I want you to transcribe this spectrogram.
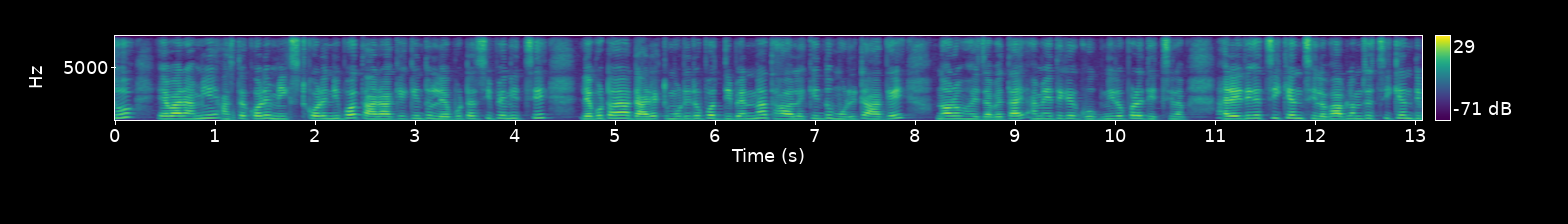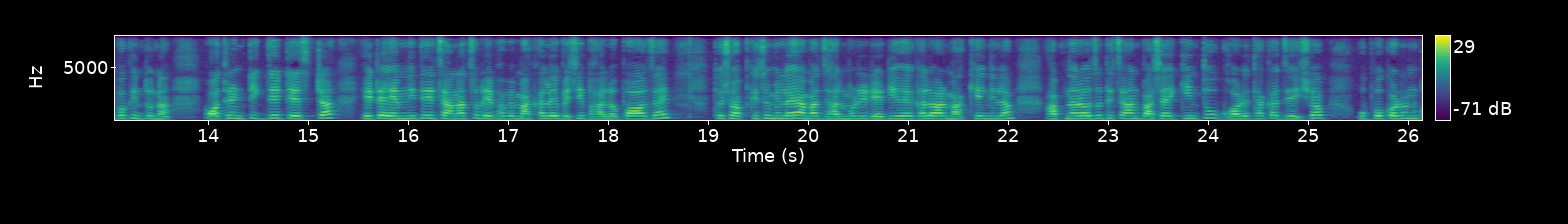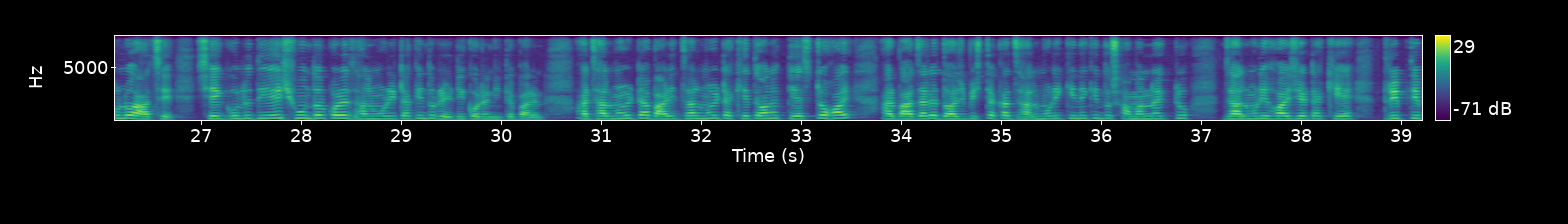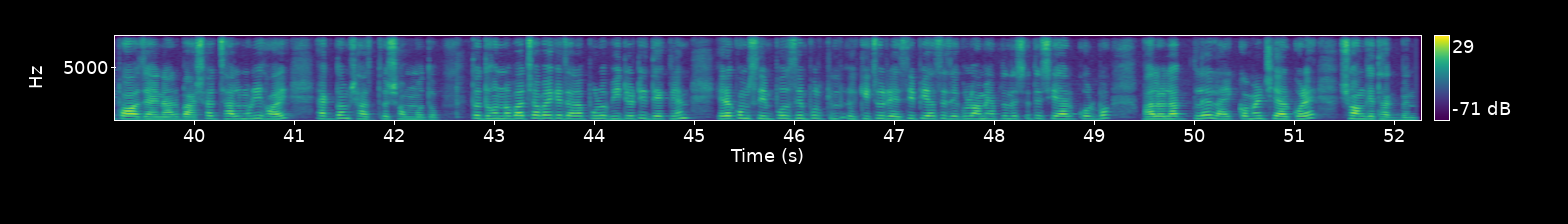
এবার আমি আস্তে করে মিক্সড করে নিব। তার আগে কিন্তু লেবুটা চিপে নিচ্ছি। লেবুটা ডাইরেক্ট মুড়ির উপর দিবেন না, তাহলে কিন্তু মুড়িটা আগেই নরম হয়ে যাবে। তাই আমি এদিকে ঘুগনির উপরে দিচ্ছিলাম। আর এদিকে চিকেন ছিল। ভাবলাম যে চিকেন দিব কিন্তু না। অথেন্টিক যে টেস্টটা এটা এমনিতেই চানাচুর এভাবে মাখালে বেশি ভালো পাওয়া যায়। তো সব কিছু মিলাই আমার ঝালমুড়ি রেডি হয়ে গেল আর মাখিয়ে নিলাম। আপনারাও যদি চান বাসায় কিন্তু ঘরে থাকা যেই সব উপকরণগুলো আছে, সেইগুলো দিয়েই সুন্দর করে ঝালমুড়িটা কিন্তু রেডি করে নিতে পারেন। আর ঝালমুড়িটা, বাড়ির ঝালমুড়িটা খেতে অনেক টেস্টও হয়। আর বাজারে দশ বিশ টাকা ঝালমুড়ি কিনে কিন্তু সামান্য একটু ঝালমুড়ি হয় সেটা খেয়ে তৃপ্তি পাওয়া যায় না। আর বাসার ঝালমুড়ি হয় একদম স্বাস্থ্যসম্মত। তো ধন্যবাদ সবাইকে যারা পুরো ভিডিওটি দেখলেন। এরকম সিম্পল সিম্পল কিছু রেসিপি আছে যেগুলো আমি আপনাদের সাথে শেয়ার করব। ভালো লাগলে লাইক কমেন্ট শেয়ার করে সঙ্গে থাকবেন।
